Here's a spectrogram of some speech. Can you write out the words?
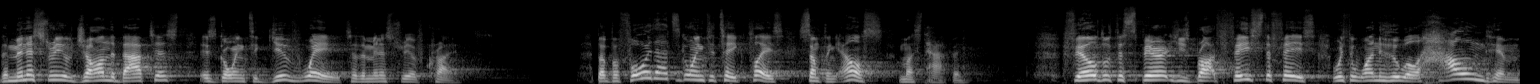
The ministry of John the Baptist is going to give way to the ministry of Christ. But before that's going to take place, something else must happen. Filled with the Spirit, he's brought face to face with the one who will hound him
